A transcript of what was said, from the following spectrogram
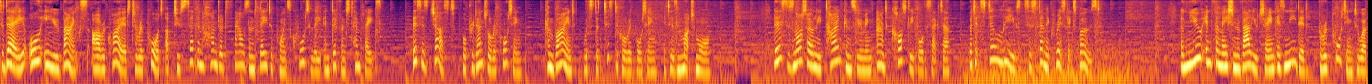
Today, all EU banks are required to report up to 700,000 data points quarterly in different templates. This is just for prudential reporting. Combined with statistical reporting, it is much more. This is not only time-consuming and costly for the sector, but it still leaves systemic risk exposed. A new information value chain is needed for reporting to work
